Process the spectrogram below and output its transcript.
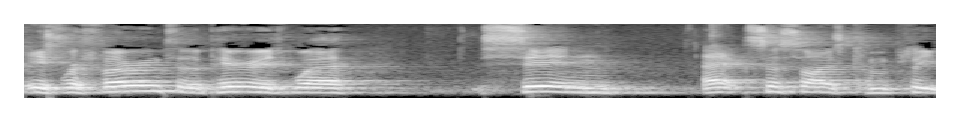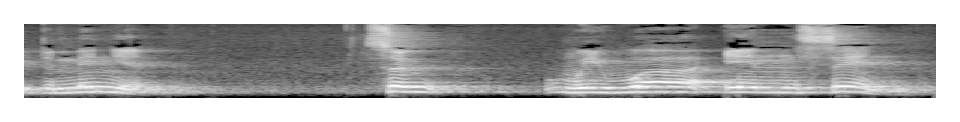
is referring to the period where sin exercised complete dominion. So, we were in sin.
